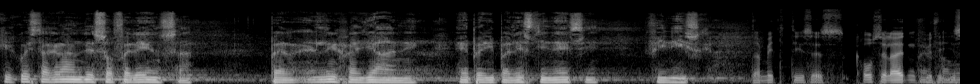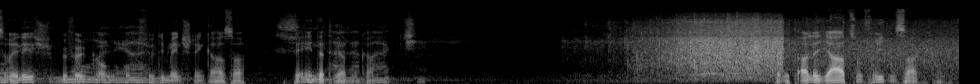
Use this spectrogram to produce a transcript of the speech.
che questa grande sofferenza per gli israeliani e per i palestinesi finisca. Damit dieses große Leiden für die israelische Bevölkerung und für die Menschen in Gaza beendet werden kann. Damit alle Ja zum Frieden sagen können.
